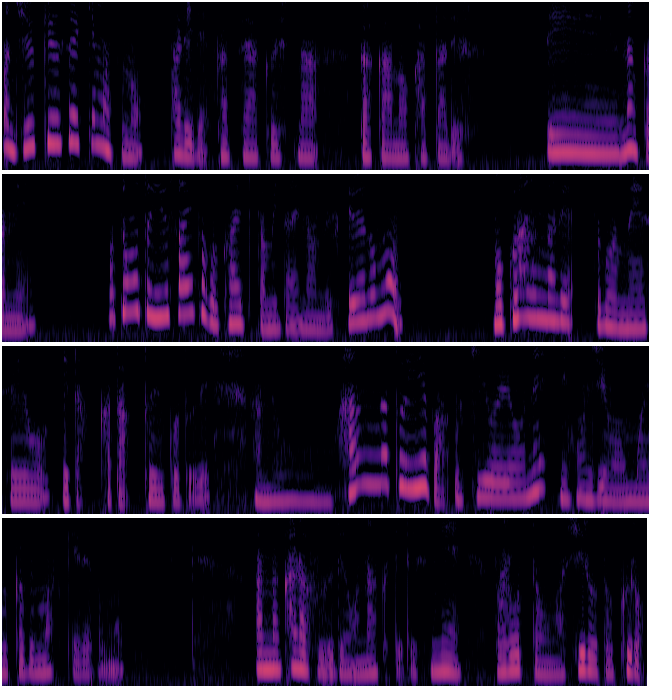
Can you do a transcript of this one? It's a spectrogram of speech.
まあ、19世紀末のパリで活躍した画家の方です。でなんかねもともと油彩とか描いてたみたいなんですけれども木版画ですごい名声を得た方ということで、あのー、版画といえば浮世絵をね日本人は思い浮かべますけれどもあんなカラフルではなくてですねバロットンは白と黒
